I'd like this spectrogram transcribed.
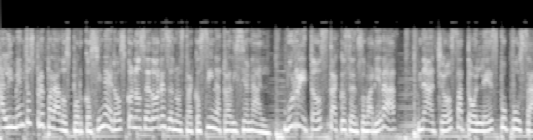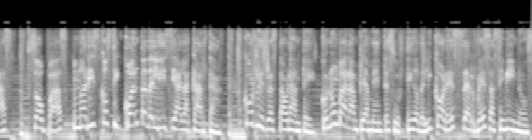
Alimentos preparados por cocineros conocedores de nuestra cocina tradicional. Burritos, tacos en su variedad, nachos, atoles, pupusas, sopas, mariscos y cuánta delicia a la carta. Curly's Restaurante, con un bar ampliamente surtido de licores, cervezas y vinos.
